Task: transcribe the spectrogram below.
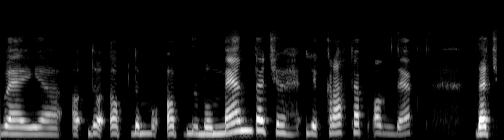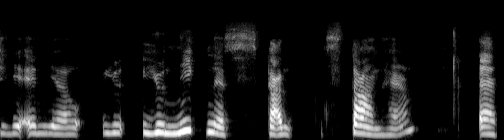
wij op, de, op, de, op het moment dat je je kracht hebt ontdekt, dat je in je uniqueness kan staan. Hè? En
